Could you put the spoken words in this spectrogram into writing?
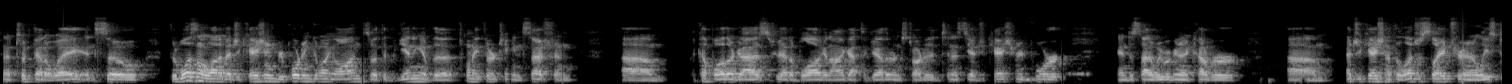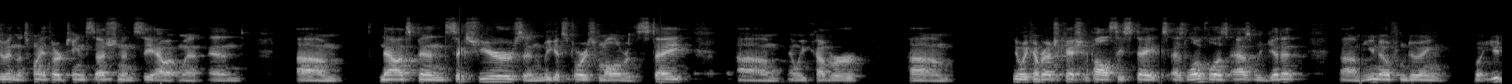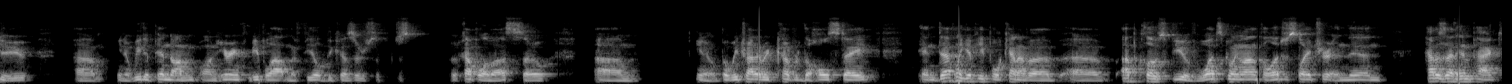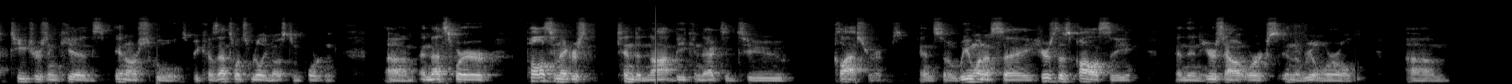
kind of took that away. And so there wasn't a lot of education reporting going on. So at the beginning of the 2013 session, um, a couple other guys who had a blog and I got together and started Tennessee Education Report and decided we were going to cover um, education at the legislature and at least do it in the 2013 session and see how it went. And um, now it's been six years and we get stories from all over the state um, and we cover um, you know, we cover education policy states as local as, as we get it. Um, you know, from doing what you do, um, you know, we depend on, on hearing from people out in the field because there's just a couple of us. So, you know, but we try to recover the whole state and definitely give people kind of a, a up close view of what's going on at the legislature and then how does that impact teachers and kids in our schools? Because that's what's really most important. Um, and that's where policymakers tend to not be connected to classrooms. And so we want to say here's this policy and then here's how it works in the real world. Um,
